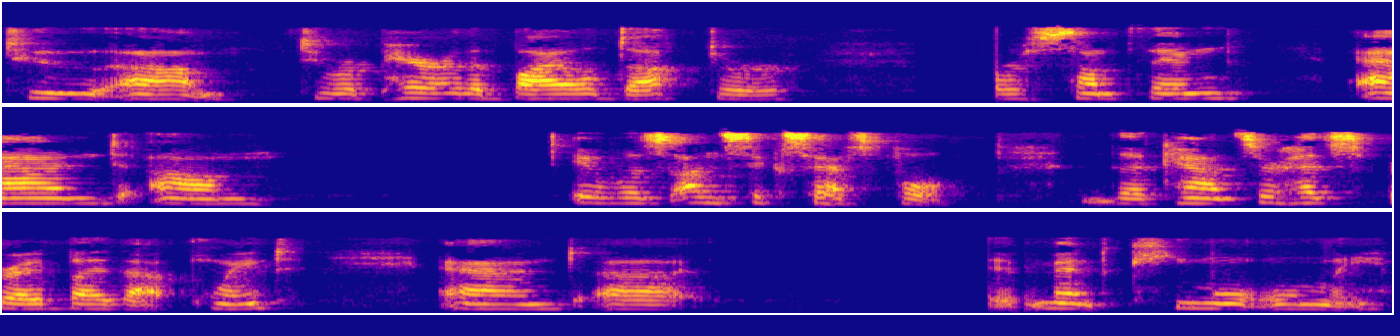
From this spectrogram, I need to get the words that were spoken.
to um, to repair the bile duct or or something, and um, it was unsuccessful. The cancer had spread by that point, and uh, it meant chemo only.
